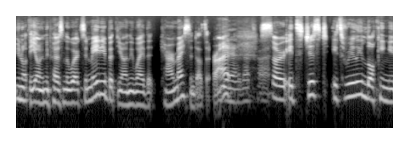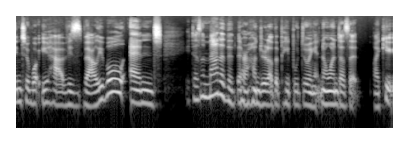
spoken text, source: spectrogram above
You're not the only person that works in media, but the only way that Karen Mason does it, right? Yeah, that's right. So it's just, it's really locking into what you have is valuable. And it doesn't matter that there are 100 other people doing it. No one does it like you,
